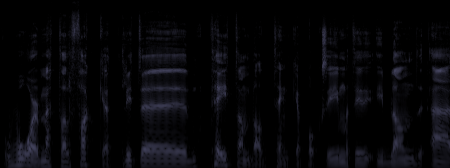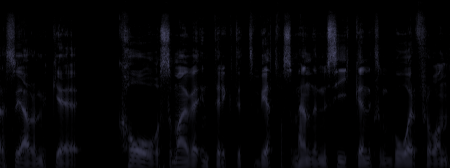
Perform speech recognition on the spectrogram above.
war metal-facket. Lite Tatum Blood tänker jag på också, i och med att det ibland är så jävla mycket kaos och man inte riktigt vet vad som händer. Musiken liksom går från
